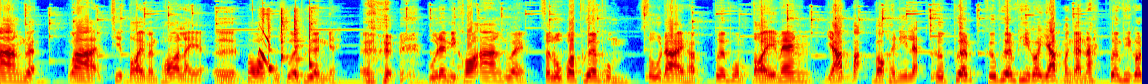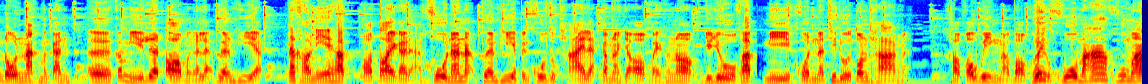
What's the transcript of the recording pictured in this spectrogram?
อ้างด้วย ว่าที่ต่อยมันเพราะอะไรอะเออเพราะว่ากูช่วยเพื่อนไงเออกูได้มีข้ออ้างด้วย สรุปว่าเพื่อนผมสู้ได้ครับ เพื่อนผมต่อยแม่งยับอะบอกแค่นี้แหละคือเพื่อนคือเพื่อนพี่ก็ยับเหมือนกันนะเพื่อนพี่ก็โดนหนักเหมือนกันเออก็มีเลือดออกเหมือนกันแหละเพื่อนพี่อะแล้วคราวนี้นะครับพอต่อยกันอะคู่นั้นอะเพื่อนพี่เป็นคู่สุดท้ายแล้วกำลังจะออกไปข้างนอกอยู่ๆครับมีคนนะที่ดูต้นทางอะเขาก็วิ่งมาบอกเฮ้ยครูมาครูมา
